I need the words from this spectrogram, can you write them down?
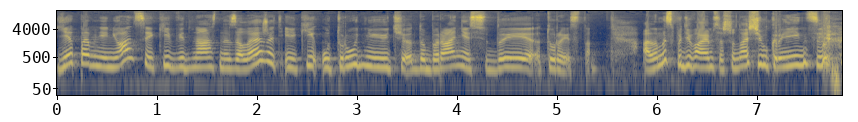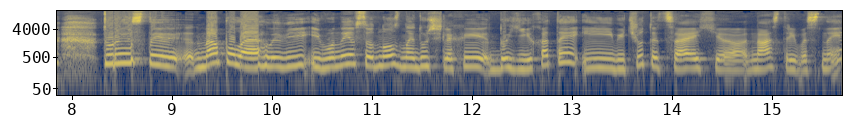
є певні нюанси, які від нас не залежать і які утруднюють добирання сюди туриста. Але ми сподіваємося, що наші українці, туристи наполегливі, і вони все одно знайдуть шляхи доїхати і відчути цей е, настрій весни,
